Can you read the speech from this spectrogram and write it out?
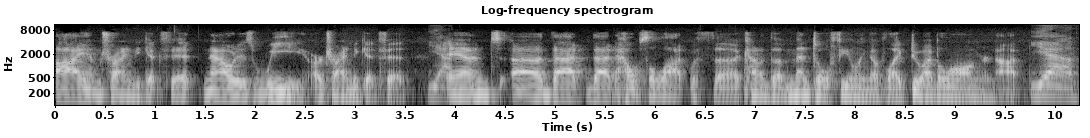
I am trying to get fit. Now it is we are trying to get fit. Yeah. And uh, that that helps a lot with the kind of the mental feeling of like, do I belong or not? Yeah.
